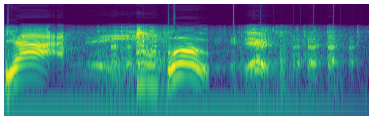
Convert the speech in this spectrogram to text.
Yeah! Hey. Woo! Cheers.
